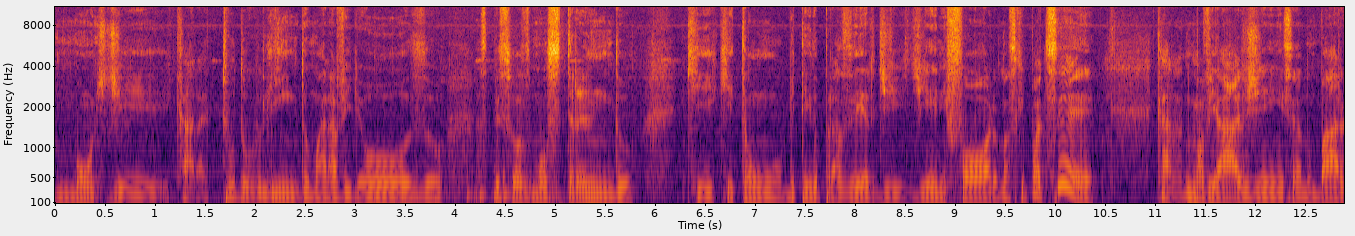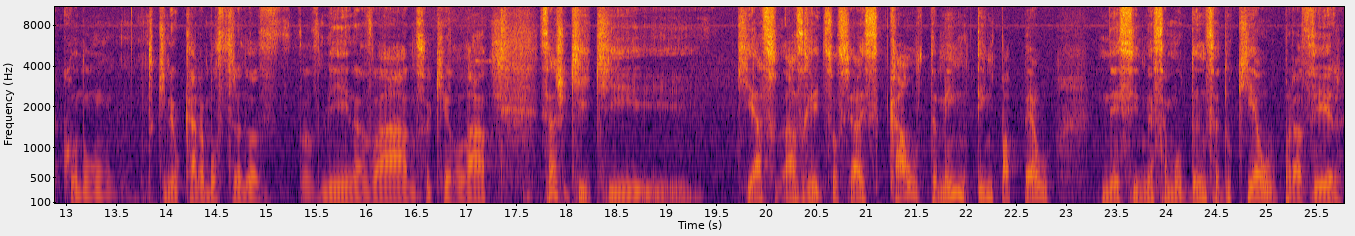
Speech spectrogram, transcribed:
um monte de. Cara, é tudo lindo, maravilhoso. As pessoas mostrando que estão obtendo prazer de, de N formas, que pode ser, cara, numa viagem, sei lá, num barco, num, que nem o cara mostrando as, as minas lá, não sei o que lá. Você acha que, que, que as, as redes sociais, Cal, também tem papel nesse, nessa mudança do que é o prazer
